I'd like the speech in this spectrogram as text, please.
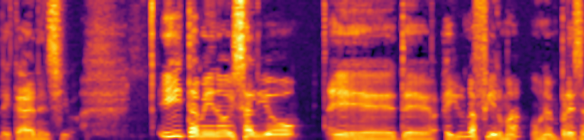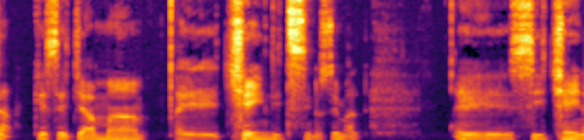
le caen encima. Y también hoy salió eh, hay una firma, una empresa que se llama eh, si no estoy mal, eh, sí, Chain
